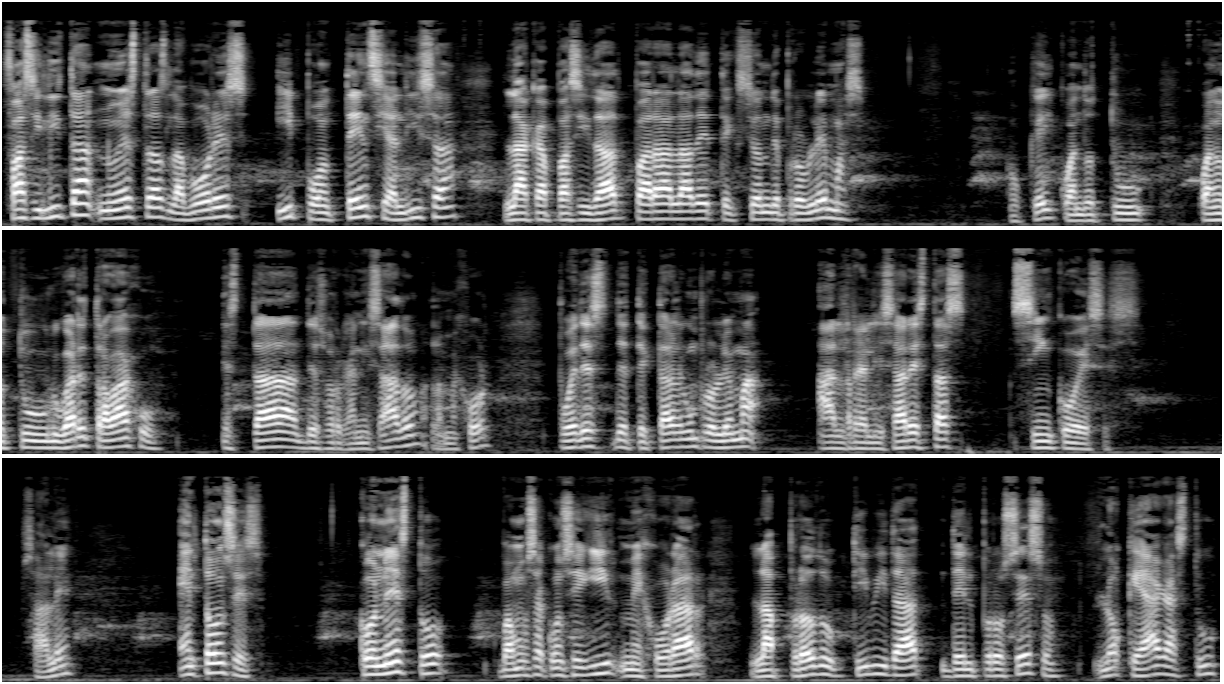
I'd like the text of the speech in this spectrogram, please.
Facilita nuestras labores y potencializa la capacidad para la detección de problemas. ¿Ok? Cuando tu, cuando tu lugar de trabajo está desorganizado, a lo mejor, puedes detectar algún problema al realizar estas 5 S. ¿Sale? Entonces, con esto vamos a conseguir mejorar la productividad del proceso. Lo que hagas tú,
